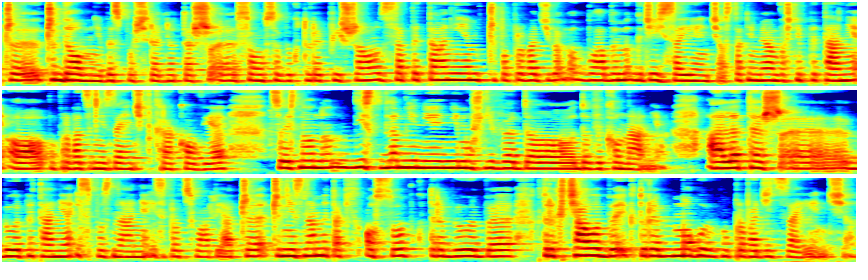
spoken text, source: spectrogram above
czy, czy do mnie bezpośrednio też e, są osoby, które piszą z zapytaniem, czy poprowadziłam, no, byłabym gdzieś zajęcia. Ostatnio miałam właśnie pytanie o poprowadzenie zajęć w Krakowie, co jest, no, no jest dla mnie nie, niemożliwe do, do wykonania. Ale też e, były pytania i z Poznania, i z Wrocławia, czy, czy nie znamy takich osób, które byłyby, które chciałyby i które mogłyby poprowadzić zajęcia.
